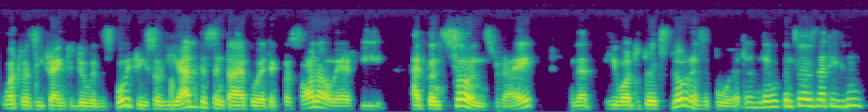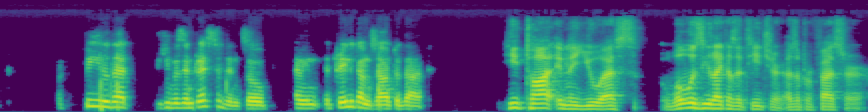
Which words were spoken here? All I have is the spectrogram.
what was he trying to do with his poetry so he had this entire poetic persona where he had concerns right that he wanted to explore as a poet, and there were concerns that he didn't feel that he was interested in. So, I mean, it really comes down to that. He taught in the U.S. What was he like as a teacher, as a professor?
